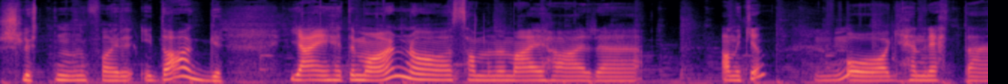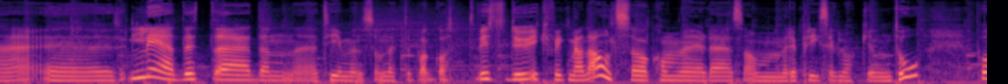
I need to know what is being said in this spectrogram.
slutten for i dag. Jeg heter Maren, og sammen med meg har Anniken. Anniken og Henriette eh, ledet eh, den eh, timen som nettopp har gått. Hvis du ikke fikk med deg alt, så kommer det som reprise klokken to på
